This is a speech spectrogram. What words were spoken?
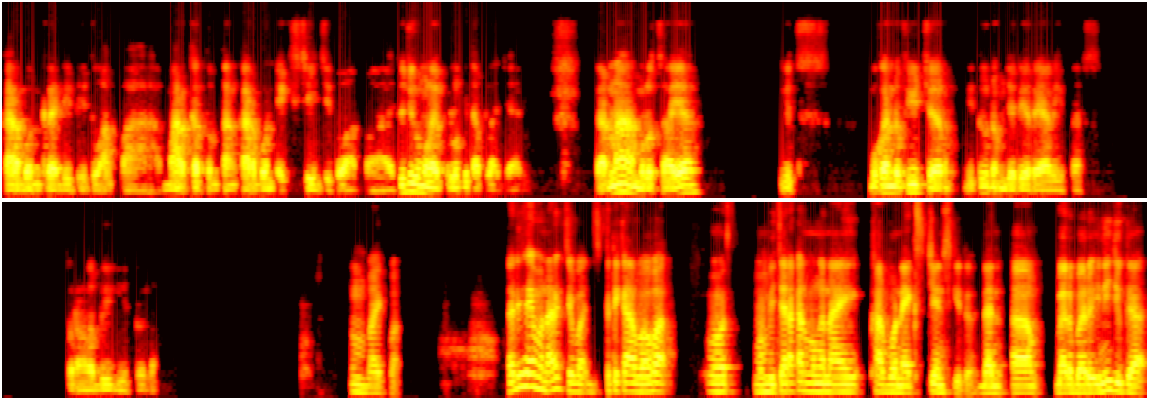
karbon kredit itu apa, market tentang carbon exchange itu apa. Itu juga mulai perlu kita pelajari. Karena menurut saya it's bukan the future, itu udah menjadi realitas. Kurang lebih gitu lah. Hmm, baik, Pak. Tadi saya menarik coba ketika Bapak membicarakan mengenai carbon exchange gitu. Dan baru-baru um, ini juga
